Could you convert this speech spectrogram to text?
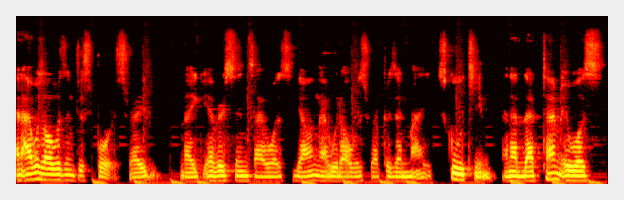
and I was always into sports, right? Like ever since I was young, I would always represent my school team, and at that time it was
